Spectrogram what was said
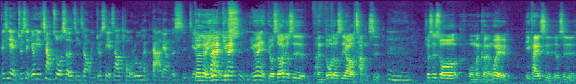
而且就是尤其像做设计这种，你就是也是要投入很大量的时间。对对，因不为因为因为有时候就是很多都是要尝试，嗯就是说我们可能会一开始就是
